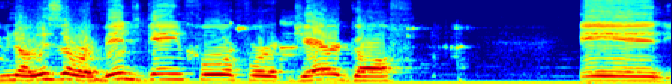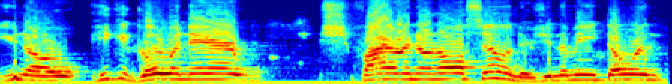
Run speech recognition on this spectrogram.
you know, this is a revenge game for for Jared Goff, and you know he could go in there firing on all cylinders. You know what I mean? Throwing,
